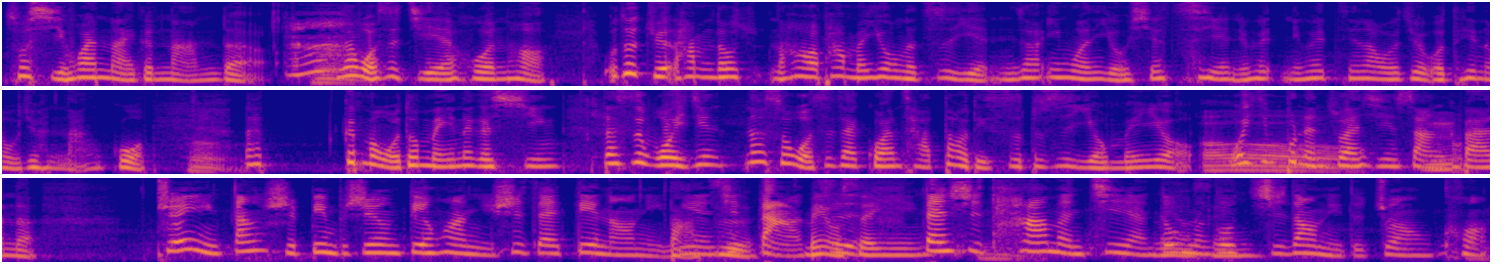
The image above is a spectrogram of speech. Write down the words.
说喜欢哪个男的，那、啊、我是结婚哈，我都觉得他们都，然后他们用的字眼，你知道英文有些字眼，你会你会听到，我觉得我听了我就很难过。嗯，那根本我都没那个心，但是我已经那时候我是在观察到底是不是有没有，哦、我已经不能专心上班了。嗯、所以你当时并不是用电话，你是在电脑里面去打字，没有声音。但是他们既然都能够知道你的状况，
